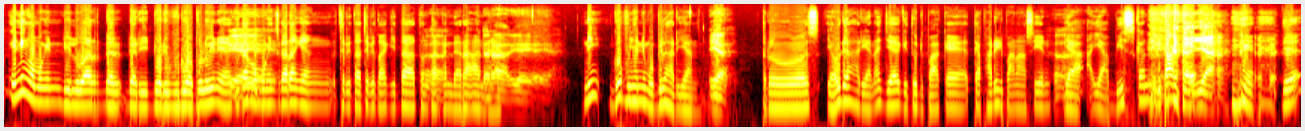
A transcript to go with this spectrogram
ini ngomongin di luar dari, dari 2020 ini ya. Iya, kita iya, ngomongin iya. sekarang yang cerita-cerita kita tentang Eh, kendaraan. ya. kendaraan iya iya iya Nih, gue punya nih mobil harian. iya Terus ya udah harian aja gitu dipakai tiap hari dipanasin. Heeh. Ya ya habis kan dipakai. iya ya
